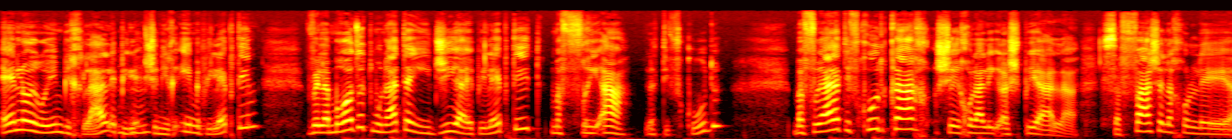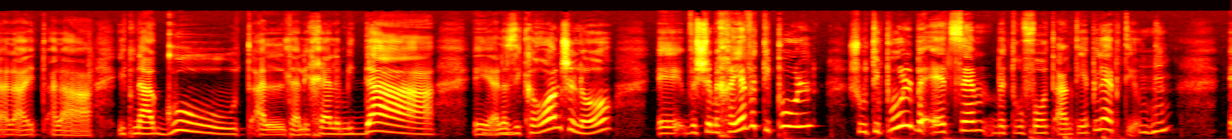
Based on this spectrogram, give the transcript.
אין לו אירועים בכלל אפיל... mm-hmm. שנראים אפילפטיים, ולמרות זאת תמונת ה-EG האפילפטית מפריעה לתפקוד. מפריעה לתפקוד כך שיכולה להשפיע על השפה של החולה, על, ההת... על ההתנהגות, על תהליכי הלמידה, mm-hmm. על הזיכרון שלו, ושמחייבת טיפול שהוא טיפול בעצם בתרופות אנטי-אפילפטיות. Mm-hmm.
